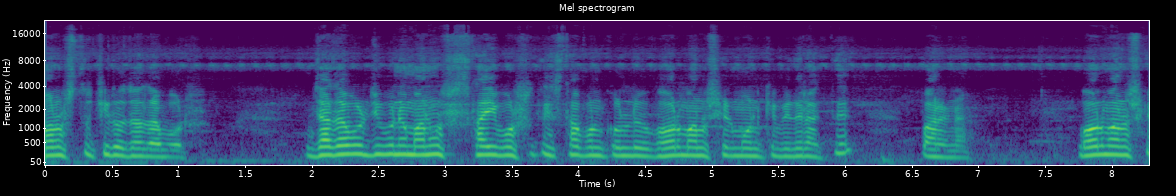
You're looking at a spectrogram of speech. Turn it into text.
মানুষ তো চির যাযাবর। যাযাবর জীবনে মানুষ স্থায়ী বসতি স্থাপন করলেও ঘর মানুষের মনকে বেঁধে রাখতে পারে না। ঘর মানুষকে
